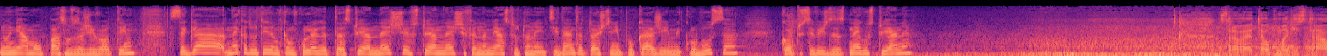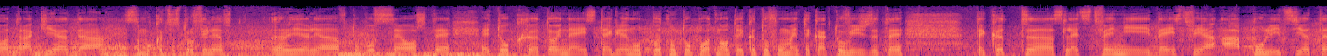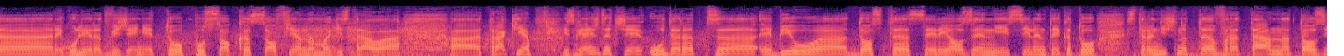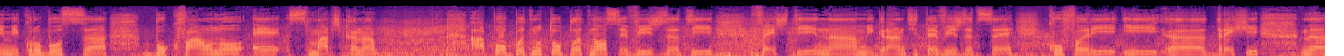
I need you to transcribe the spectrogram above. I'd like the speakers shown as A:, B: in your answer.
A: но няма опасност за живота им. Сега, нека да отидем към колегата Стоян Нешев. Стоян Нешев е на мястото на инцидента. Той ще ни покаже и микробуса, който се вижда зад него. Стояне?
B: Здравейте от магистрала Тракия. Да, самокатастрофилен автобус все още е тук. Той не е изтеглен от пътното платно, тъй като в момента, както виждате, текат следствени действия, а полицията регулира движението посока София на магистрала а, Тракия. Изглежда, че ударът е бил доста сериозен и силен, тъй като страничната врата на този микробус буквално е смачкана а по пътното платно се виждат и вещи на мигрантите, виждат се куфари и а, дрехи.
